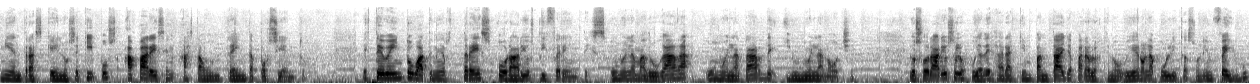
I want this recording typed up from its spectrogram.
mientras que en los equipos aparecen hasta un 30%. Este evento va a tener tres horarios diferentes, uno en la madrugada, uno en la tarde y uno en la noche. Los horarios se los voy a dejar aquí en pantalla para los que no vieron la publicación en Facebook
